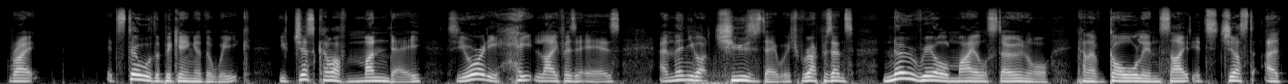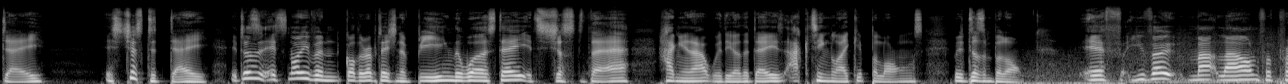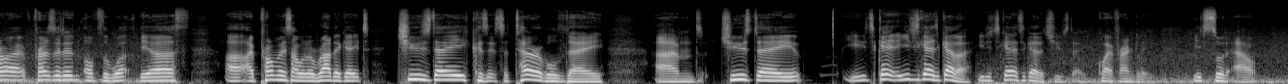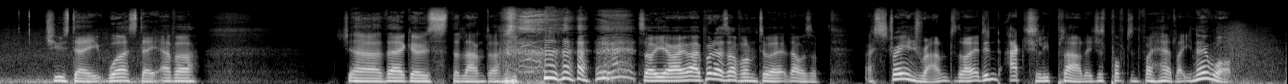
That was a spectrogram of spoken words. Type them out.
right? it's still the beginning of the week. You've just come off Monday, so you already hate life as it is. And then you got Tuesday, which represents no real milestone or kind of goal in sight. It's just a day. It's just a day. It doesn't it's not even got the reputation of being the worst day. It's just there, hanging out with the other days, acting like it belongs, but it doesn't belong. If you vote Matt Lowne for pre- president of the the earth, uh, I promise I will eradicate Tuesday because it's a terrible day. And Tuesday, you need to get you need to get it together. You need to get it together Tuesday. Quite frankly, you need to sort it out. Tuesday, worst day ever. Uh, there goes the lander. so yeah, I, I put myself onto it. That was a, a strange rant that I didn't actually plan. It just popped into my head. Like, you know what?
